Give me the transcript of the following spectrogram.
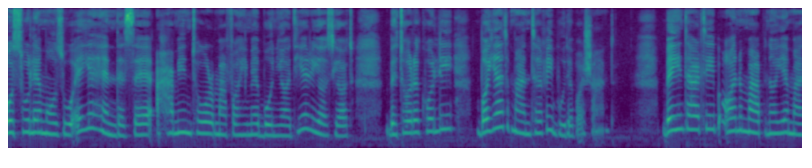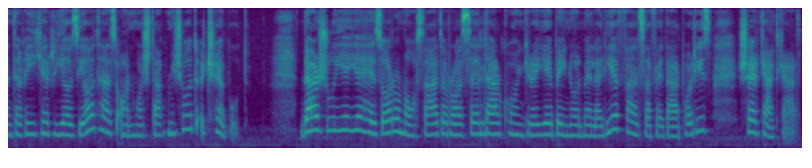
اصول موضوعه هندسه همینطور مفاهیم بنیادی ریاضیات به طور کلی باید منطقی بوده باشند. به این ترتیب آن مبنای منطقی که ریاضیات از آن مشتق می‌شد چه بود؟ در ژوئیه 1900 راسل در کنگره بین المللی فلسفه در پاریس شرکت کرد.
